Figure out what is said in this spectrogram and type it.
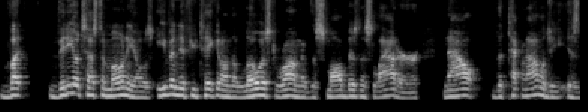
But video testimonials, even if you take it on the lowest rung of the small business ladder, now the technology is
